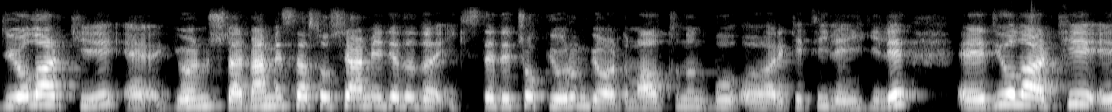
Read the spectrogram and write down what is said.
diyorlar ki e, görmüşler. Ben mesela sosyal medyada da ikisi de çok yorum gördüm Altun'un bu e, hareketiyle ilgili. E, diyorlar ki e,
